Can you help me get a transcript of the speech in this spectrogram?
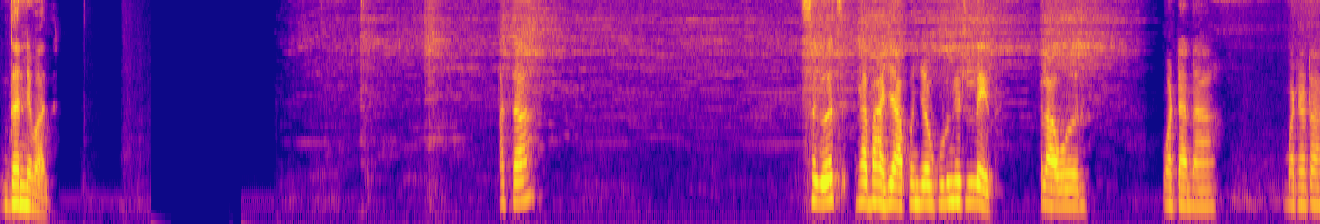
धन्यवाद. आता सगळंच ह्या भाज्या आपण ज्या उकडून घेतलेल्या आहेत फ्लावर वाटाणा बटाटा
